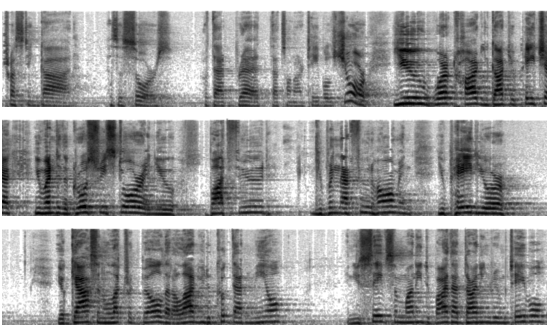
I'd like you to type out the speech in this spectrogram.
trusting God as a source of that bread that's on our table? Sure, you worked hard, you got your paycheck, you went to the grocery store and you bought food, you bring that food home and you paid your, your gas and electric bill that allowed you to cook that meal, and you saved some money to buy that dining room table,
